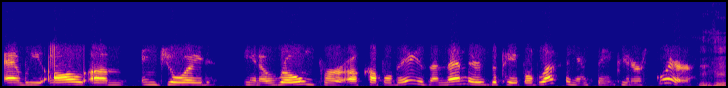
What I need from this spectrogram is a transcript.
and we all um, enjoyed you know Rome for a couple days, and then there's the papal blessing in St. Peter's Square. Mm-hmm.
